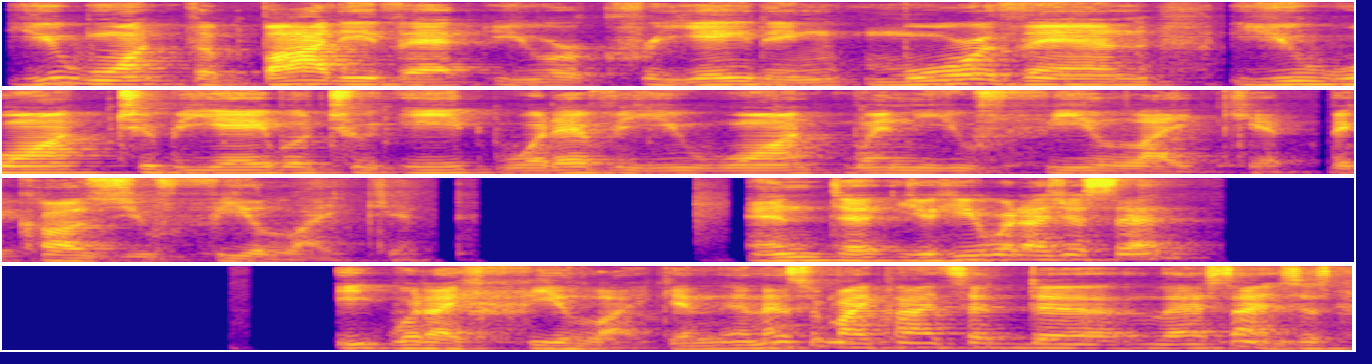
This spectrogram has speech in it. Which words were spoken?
You want the body that you are creating more than you want to be able to eat whatever you want when you feel like it, because you feel like it. And uh, you hear what I just said? Eat what I feel like. And, and that's what my client said uh, last night. He says,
